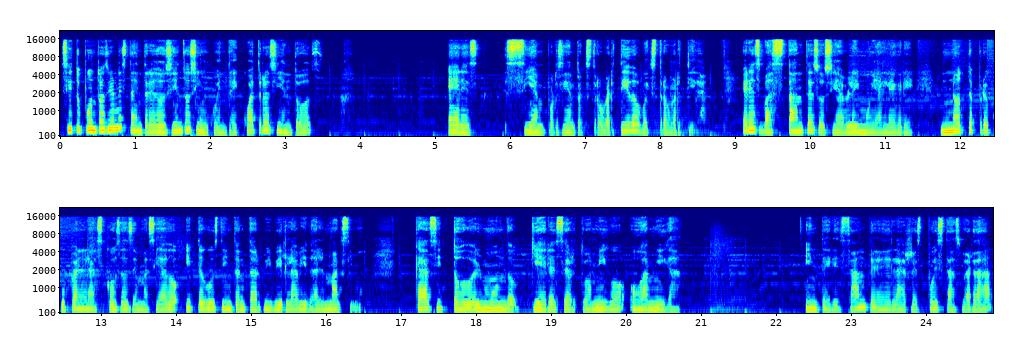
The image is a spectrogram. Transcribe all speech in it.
Si tu puntuación está entre 250 y 400, eres 100% extrovertido o extrovertida. Eres bastante sociable y muy alegre. No te preocupan las cosas demasiado y te gusta intentar vivir la vida al máximo. Casi todo el mundo quiere ser tu amigo o amiga. Interesante las respuestas, ¿verdad?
